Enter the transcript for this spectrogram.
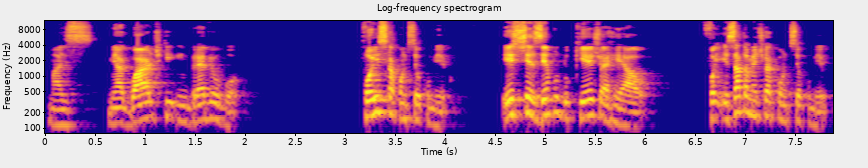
mas me aguarde que em breve eu vou. Foi isso que aconteceu comigo. Este exemplo do queijo é real. Foi exatamente o que aconteceu comigo.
